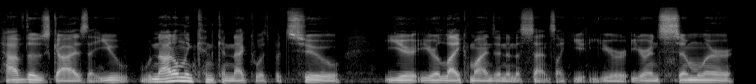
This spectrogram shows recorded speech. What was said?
have those guys that you not only can connect with, but two, you're you're like minded in a sense, like you, you're you're in similar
